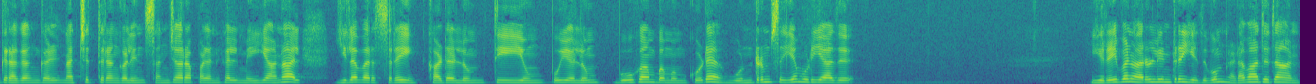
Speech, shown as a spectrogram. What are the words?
கிரகங்கள் நட்சத்திரங்களின் சஞ்சார பலன்கள் மெய்யானால் இளவரசரை கடலும் தீயும் புயலும் பூகம்பமும் கூட ஒன்றும் செய்ய முடியாது. இறைவன் அருளின்றி எதுவும் நடவாதுதான்.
